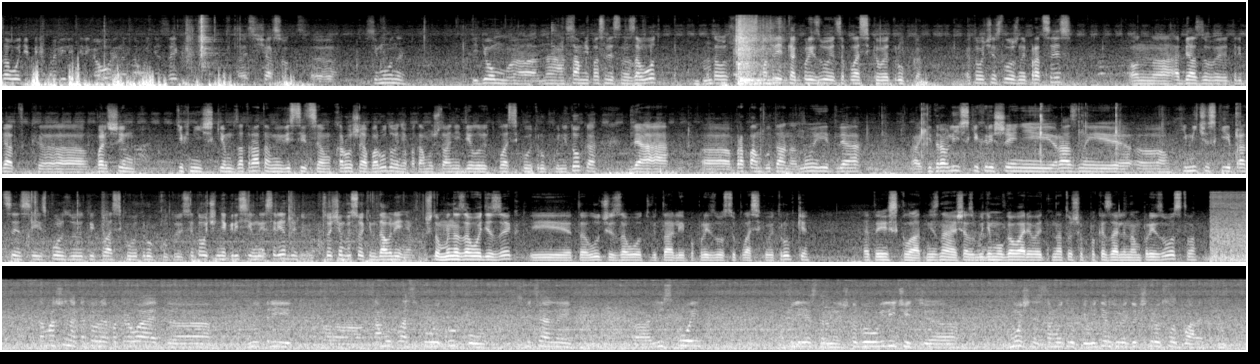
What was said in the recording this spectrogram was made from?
заводе перепровели переговоры, на заводе ЗЭК. Э, Сейчас вот э, Симоны идем э, на сам непосредственно завод, для того, чтобы смотреть, как производится пластиковая трубка. Это очень сложный процесс. Он э, обязывает ребят к э, большим техническим затратам, инвестициям в хорошее оборудование, потому что они делают пластиковую трубку не только для э, пропан-бутана, но и для гидравлических решений, разные э, химические процессы используют их пластиковую трубку. То есть это очень агрессивные среды с очень высоким давлением. Что мы на заводе ЗЭК, и это лучший завод в Италии по производству пластиковой трубки. Это их склад. Не знаю, сейчас будем уговаривать на то, чтобы показали нам производство. Это машина, которая покрывает э, внутри э, саму пластиковую трубку специальной э, лиской полиэстерной, чтобы увеличить э, мощность самой трубки. Выдерживает до 400 бар эта трубка.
